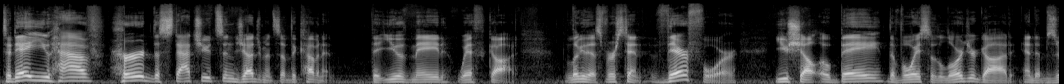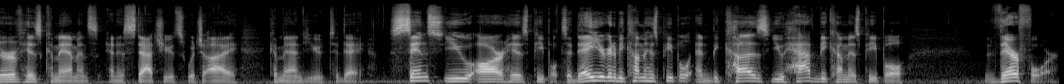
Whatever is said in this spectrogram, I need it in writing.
Today you have heard the statutes and judgments of the covenant that you have made with God. Look at this, verse 10. Therefore, you shall obey the voice of the Lord your God and observe his commandments and his statutes, which I command you today since you are his people. Today you're going to become his people, and because you have become his people, therefore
